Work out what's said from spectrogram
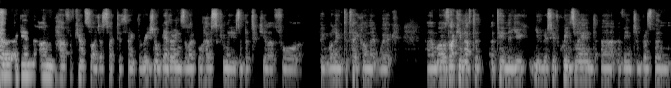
so again, on behalf of Council, I'd just like to thank the regional gatherings, the local host committees in particular for being willing to take on that work. Um, I was lucky enough to attend the U University of Queensland uh, event in Brisbane,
